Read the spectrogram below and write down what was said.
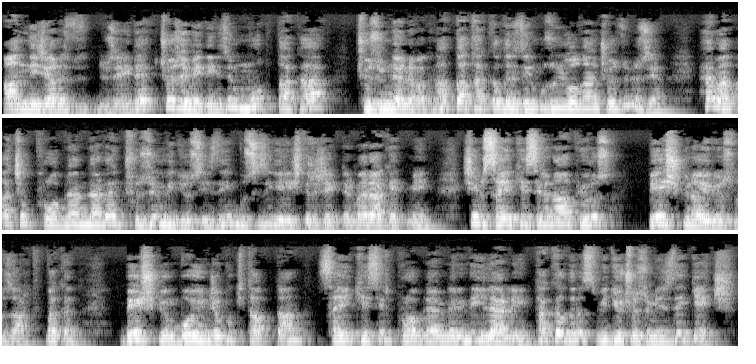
anlayacağınız düzeyde çözemediğinizin mutlaka çözümlerine bakın. Hatta takıldığınız diyelim uzun yoldan çözdünüz ya. Hemen açın problemlerden çözüm videosu izleyin. Bu sizi geliştirecektir. Merak etmeyin. Şimdi sayı kesiri ne yapıyoruz? 5 gün ayırıyorsunuz artık. Bakın 5 gün boyunca bu kitaptan sayı kesir problemlerinde ilerleyin. Takıldınız video çözümünüzde geç.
